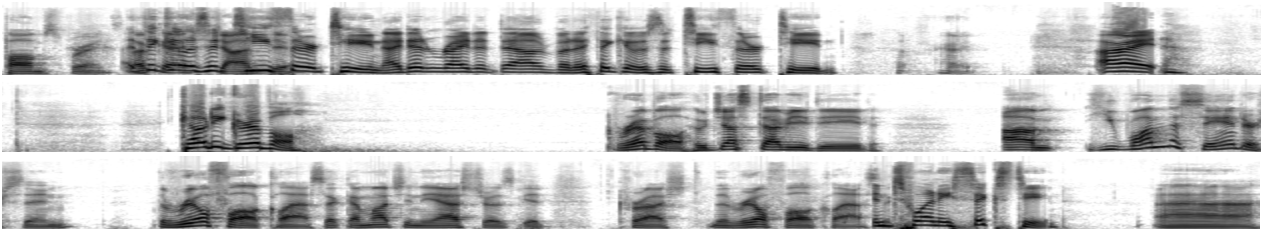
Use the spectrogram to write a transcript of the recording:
Palm Springs. I think it was a Deere. T13. I didn't write it down, but I think it was a T13. Right. All right. Cody Gribble. Gribble, who just WD'd, um, he won the Sanderson, the real fall classic. I'm watching the Astros get crushed. The real fall classic. in 2016. Uh,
